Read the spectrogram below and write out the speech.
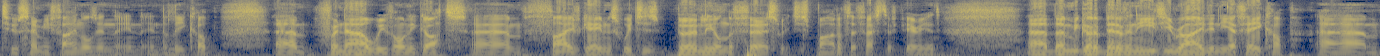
two semi-finals in, in in the League Cup. Um, for now, we've only got um, five games, which is Burnley on the first, which is part of the festive period. Uh, then we got a bit of an easy ride in the FA Cup. Um,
